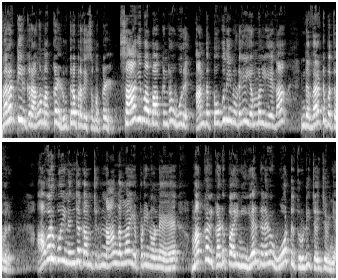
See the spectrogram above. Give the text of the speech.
விரட்டி இருக்கிறாங்க மக்கள் உத்தரப்பிரதேச மக்கள். சாகிபாபாக்குன்ற ஊர் அந்த தொகுதியினுடைய எம்எல்ஏ தான் இந்த விரட்டு பத்தவர். அவர் போய் நெஞ்ச காமிச்சுக்கிட்டு நாங்கள்லாம் எப்படின்னு மக்கள் கடுப்பாய் நீ ஏற்கனவே ஓட்டு துருடி ஜெயிச்சுவீங்க.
